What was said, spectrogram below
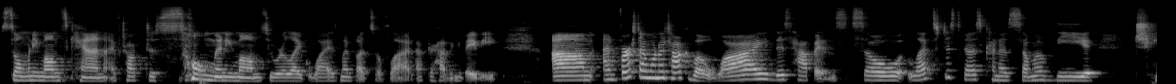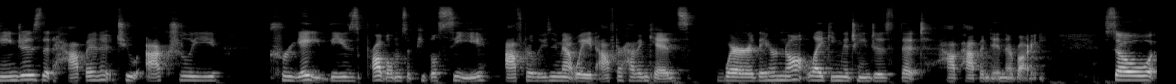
so many moms can. I've talked to so many moms who are like, "Why is my butt so flat after having a baby?" Um, and first, I want to talk about why this happens. So let's discuss kind of some of the changes that happen to actually create these problems that people see after losing that weight, after having kids, where they are not liking the changes that have happened in their body. So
